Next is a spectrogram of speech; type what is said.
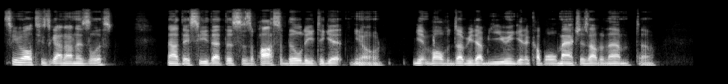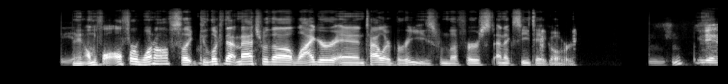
See who else he's got on his list now that they see that this is a possibility to get you know get involved with WWE and get a couple matches out of them. So I Yeah. mean, I'm all all for one offs. Like look at that match with uh Liger and Tyler Breeze from the first NXT takeover. Mhm. yeah.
